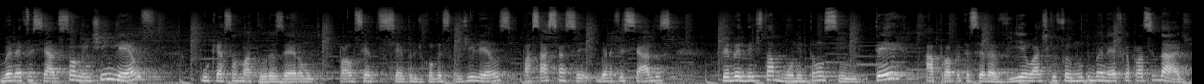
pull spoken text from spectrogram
beneficiados somente em Ilhéus, porque as formaturas eram para o centro, centro de convenções de Ilhéus, passassem a ser beneficiadas pelo Presidente Tabuna. Então, assim, ter a própria terceira via eu acho que foi muito benéfica para a cidade.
